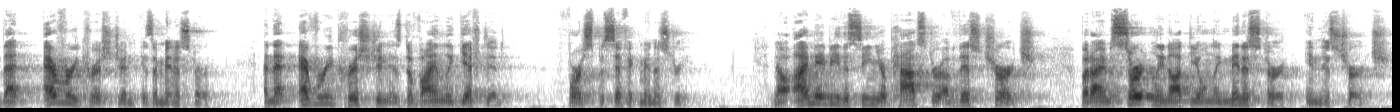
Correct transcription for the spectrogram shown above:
that every Christian is a minister and that every Christian is divinely gifted for a specific ministry. Now, I may be the senior pastor of this church, but I am certainly not the only minister in this church.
